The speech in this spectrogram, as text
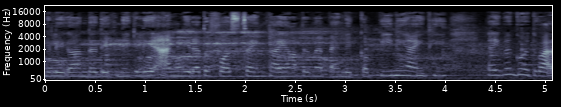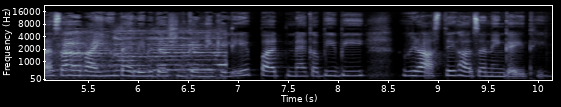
मिलेगा अंदर देखने के लिए। एंड मेरा तो फ़र्स्ट टाइम था, यहाँ पे मैं पहले कभी नहीं आई थी। लाइक मैं गुरुद्वारा साहब आई हूँ पहले भी दर्शन करने के लिए बट मैं कभी भी विरासत खालसा नहीं गई थी।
